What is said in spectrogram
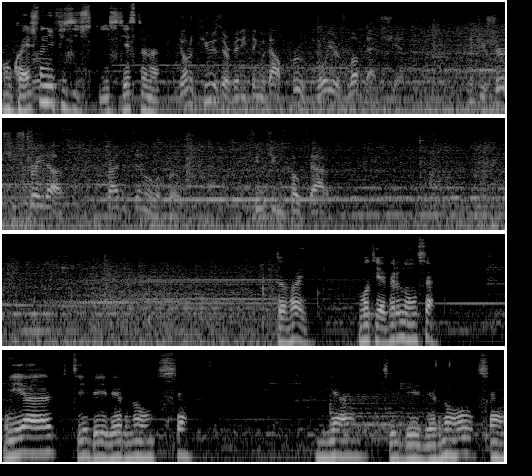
Ну, конечно, не физически, естественно. Don't accuse her of anything without proof. Lawyers love that shit. If you're sure she's straight up, try the general approach. See what you can coax out of her. Давай. Вот я вернулся. Я к тебе вернулся. Я к тебе вернулся.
